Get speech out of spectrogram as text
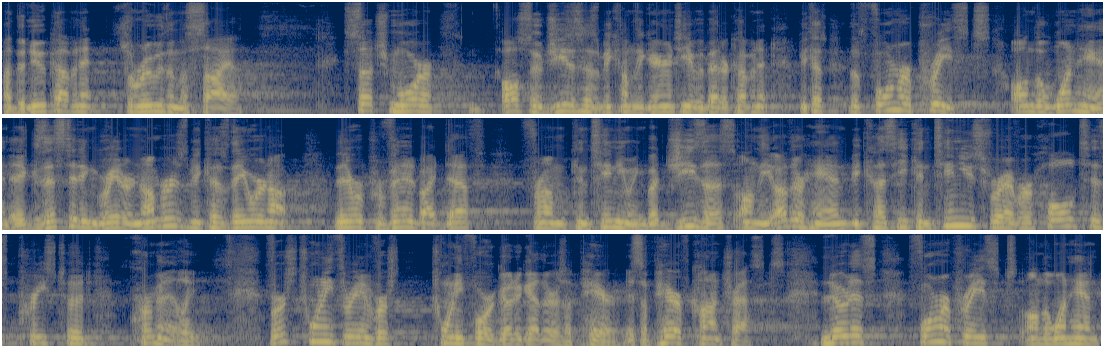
of the new covenant through the Messiah. Such more, also, Jesus has become the guarantee of a better covenant because the former priests, on the one hand, existed in greater numbers because they were not, they were prevented by death from continuing. But Jesus, on the other hand, because he continues forever, holds his priesthood permanently. Verse 23 and verse 24 go together as a pair. It's a pair of contrasts. Notice former priests, on the one hand,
